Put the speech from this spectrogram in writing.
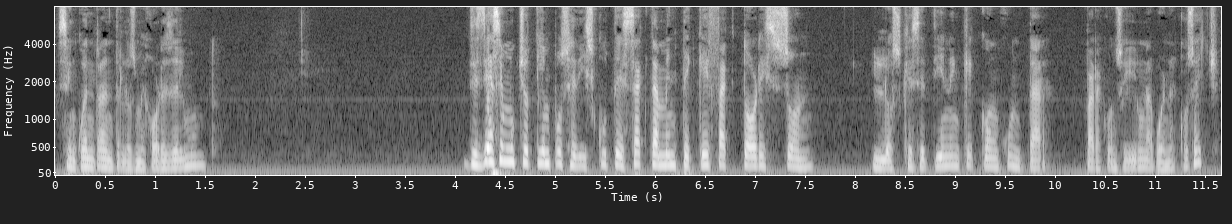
se encuentran entre los mejores del mundo. Desde hace mucho tiempo se discute exactamente qué factores son los que se tienen que conjuntar para conseguir una buena cosecha.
